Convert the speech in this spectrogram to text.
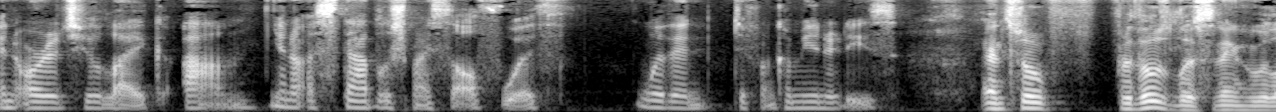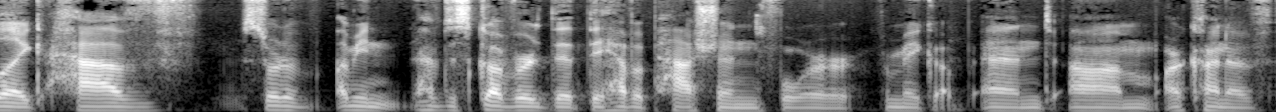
in order to like um, you know establish myself with within different communities. And so, f- for those listening who like have sort of, I mean, have discovered that they have a passion for for makeup and um, are kind of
